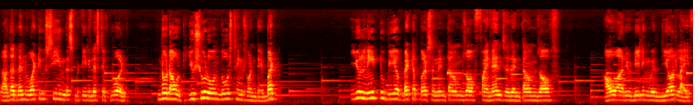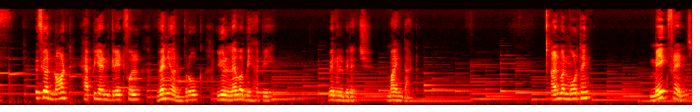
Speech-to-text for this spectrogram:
rather than what you see in this materialistic world. No doubt, you should own those things one day, but you'll need to be a better person in terms of finances, in terms of how are you dealing with your life. If you're not happy and grateful when you're broke, you'll never be happy when you'll be rich. Mind that. And one more thing make friends,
